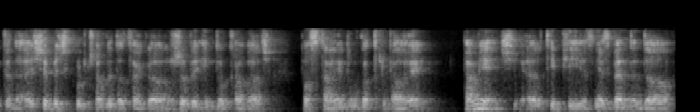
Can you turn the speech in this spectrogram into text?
wydaje się być kluczowy do tego, żeby indukować powstanie długotrwałej pamięci. LTP jest niezbędny do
